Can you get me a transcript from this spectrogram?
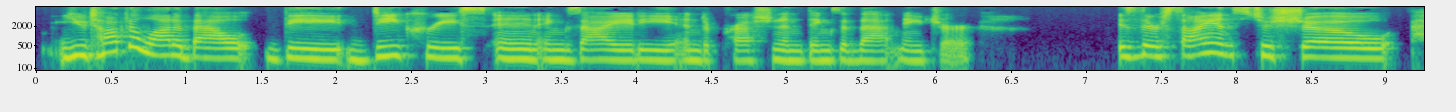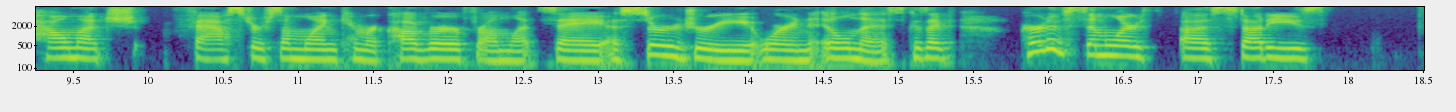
You talked a lot about the decrease in anxiety and depression and things of that nature. Is there science to show how much faster someone can recover from, let's say, a surgery or an illness. Because I've heard of similar uh, studies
